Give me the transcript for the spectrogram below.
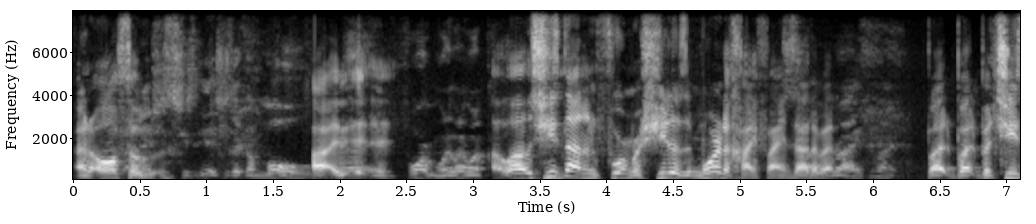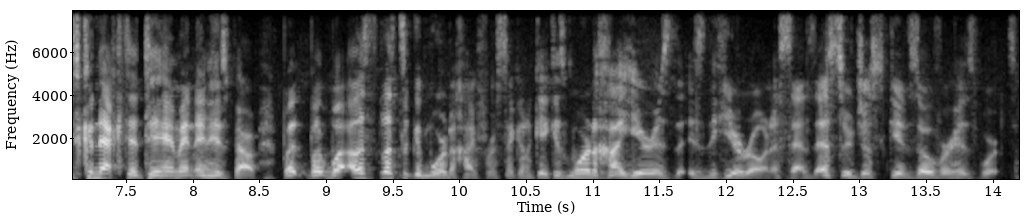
and also, she's, she's, she's like a mole. Uh, uh, informer. What do I want to call well, it? she's not informer. She doesn't. Mordechai finds out about it. Right, right. But but but she's connected to him and, and his power. But but what, let's let's look at Mordechai for a second, okay? Because Mordechai here is the, is the hero in a sense. Esther just gives over his words.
